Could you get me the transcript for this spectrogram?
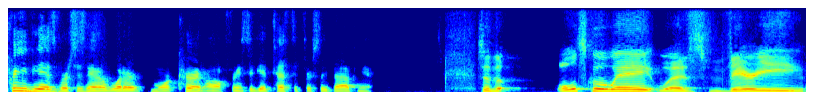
previous versus now what are more current offerings to get tested for sleep apnea. So the old school way was very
